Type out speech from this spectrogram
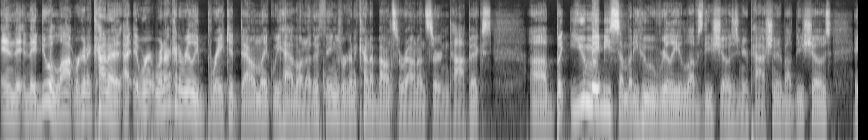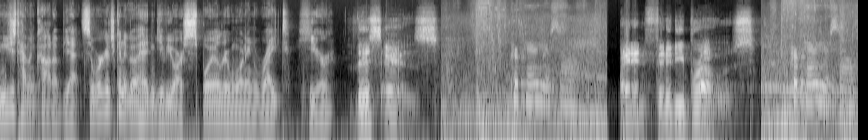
and and they do a lot. We're going to kind of we're we're not going to really break it down like we have on other things. We're going to kind of bounce around on certain topics. Uh, but you may be somebody who really loves these shows and you're passionate about these shows and you just haven't caught up yet. So we're just going to go ahead and give you our spoiler warning right here. This is Prepare yourself. an Infinity Bros. Prepare yourself.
